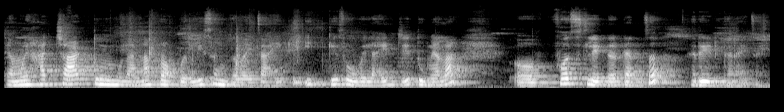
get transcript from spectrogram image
त्यामुळे हा चार्ट तुम्ही मुलांना प्रॉपरली समजवायचा आहे की इतकेच ओवेल आहेत जे तुम्हाला फर्स्ट लेटर त्यांचं रीड करायचं आहे.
